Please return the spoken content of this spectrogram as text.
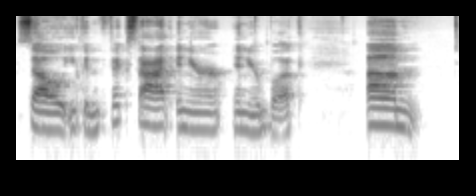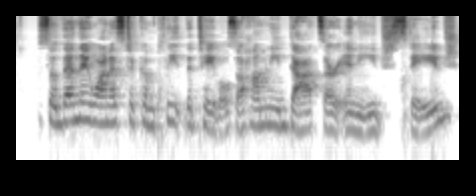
So you can fix that in your in your book. Um, so then they want us to complete the table. So how many dots are in each stage?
